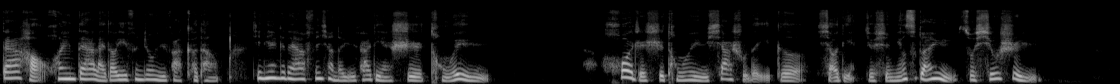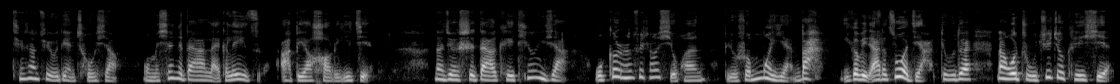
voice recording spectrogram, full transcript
大家好，欢迎大家来到一分钟语法课堂。今天跟大家分享的语法点是同位语，或者是同位语下属的一个小点，就是名词短语做修饰语。听上去有点抽象，我们先给大家来个例子啊，比较好理解。那就是大家可以听一下，我个人非常喜欢，比如说莫言吧，一个伟大的作家，对不对？那我主句就可以写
